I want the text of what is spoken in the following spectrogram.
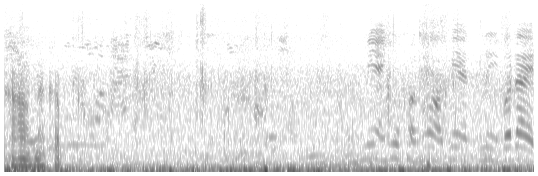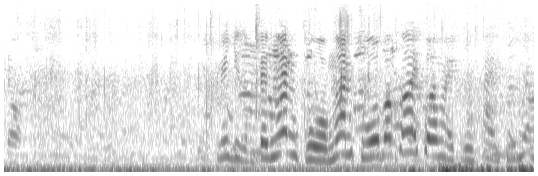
เข้านะครับแม่อยู่ข้างนอกแม่นี่บ่ได้ดอกแม่ยืมแต่เงินกูเงินกูบ่เคยทวงให้กูใครซื้อมา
